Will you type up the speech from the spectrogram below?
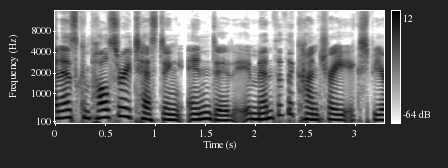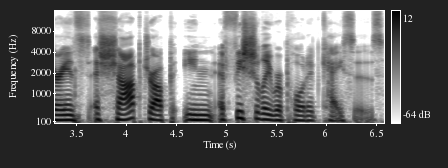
And as compulsory testing ended, it meant that the country experienced a sharp drop in officially reported cases.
